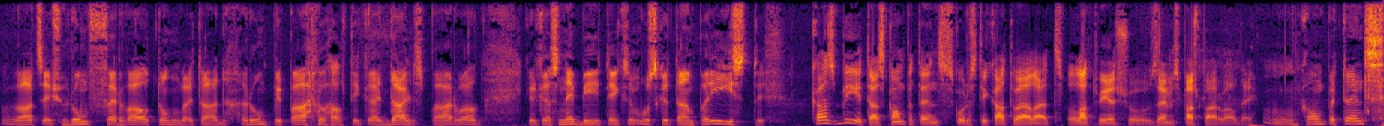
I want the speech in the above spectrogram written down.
vāciešu rumfervaltung vai tāda rumpi pārvalda, tikai daļas pārvalda, kas nebija, teiksim, uzskatām par īsti. Kas bija tās kompetences, kuras tika atvēlētas latviešu zemes pašpārvaldei? Mm, kompetences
